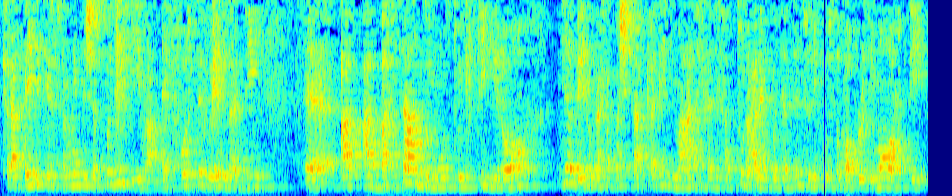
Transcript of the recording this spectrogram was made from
caratteristica estremamente cioè, positiva è forse quella di, eh, abbassando molto il tiro, di avere una capacità carismatica di catturare un po' di attenzione in questo popolo di morti,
